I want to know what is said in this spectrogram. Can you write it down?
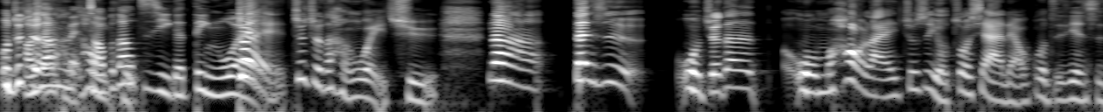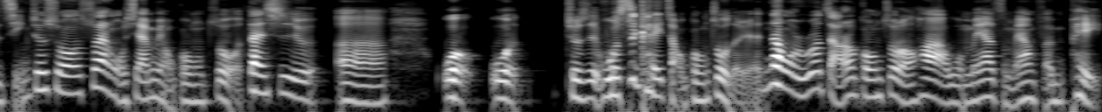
我就觉得很找不到自己一个定位，对，就觉得很委屈。那但是我觉得我们后来就是有坐下来聊过这件事情，就说虽然我现在没有工作，但是呃，我我。就是我是可以找工作的人，那我如果找到工作的话，我们要怎么样分配？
